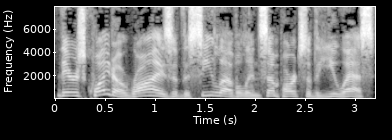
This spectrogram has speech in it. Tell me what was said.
There's quite a rise of the sea level in some parts of the U.S.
